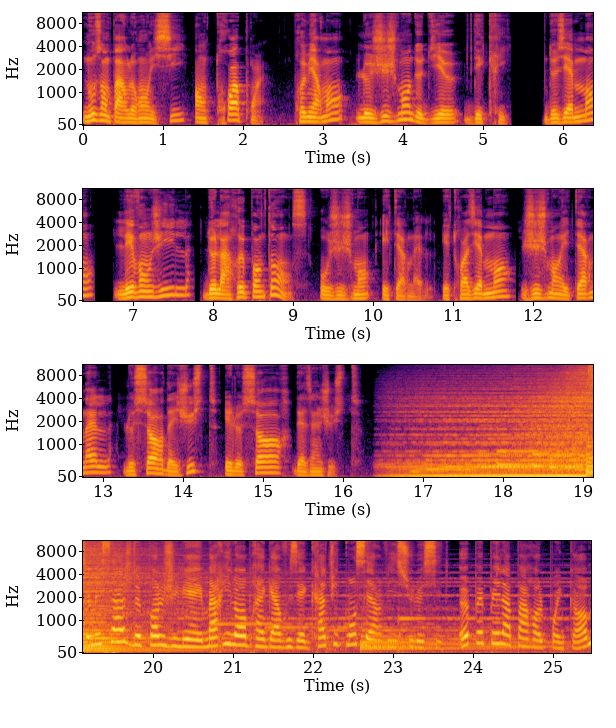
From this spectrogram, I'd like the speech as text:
Nous en parlerons ici en trois points. Premièrement, le jugement de Dieu décrit. Deuxièmement, l'évangile de la repentance au jugement éternel. Et troisièmement, jugement éternel, le sort des justes et le sort des injustes. Ce message de Paul Julien et Marie-Laure Braga vous est gratuitement servi sur le site epplaparole.com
